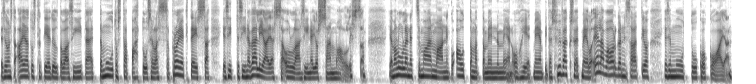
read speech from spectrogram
ja se on sitä ajatusta tietyllä tavalla siitä, että muutos tapahtuu sellaisissa projekteissa ja sitten siinä väliajassa ollaan siinä jossain mallissa. Ja mä luulen, että se maailma on niin kuin auttamatta mennyt meidän ohi, että meidän pitäisi hyväksyä, että meillä on elävä organisaatio ja se muuttuu koko ajan.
